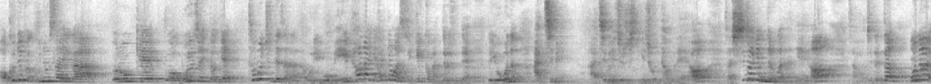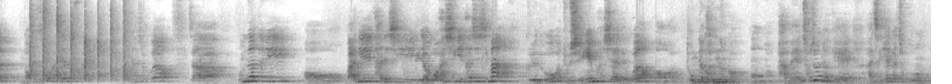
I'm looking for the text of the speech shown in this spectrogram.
어, 근육과 근육 사이가 이렇게 모여져 있던 게 틈을 준대잖아요. 우리 몸이 편하게 활동할 수 있게끔 만들어준대. 근데 요거는 아침에 아침에 해주시는 게 좋다고 그래요. 자 심하게 흔드는 건 아니에요. 자 어찌됐든 오늘 너무 수고 많이 하셨어요. 많이 하셨고요. 자, 봄나들이 어, 많이 다니시려고 하시긴 하시지만 그래도 조심하셔야 되고요. 어, 동네 걷는 거, 어, 밤에 초저녁에 아직 해가 조금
